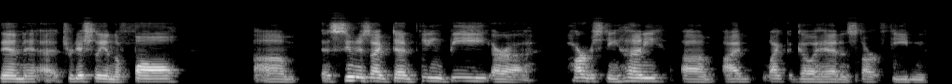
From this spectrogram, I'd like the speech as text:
Then uh, traditionally in the fall, um, as soon as I've done feeding bee or uh, harvesting honey, um, I'd like to go ahead and start feeding.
